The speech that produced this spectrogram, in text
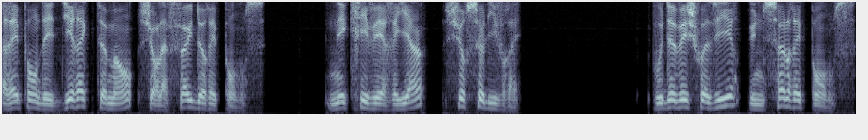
Répondez directement sur la feuille de réponse. N'écrivez rien sur ce livret. Vous devez choisir une seule réponse.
